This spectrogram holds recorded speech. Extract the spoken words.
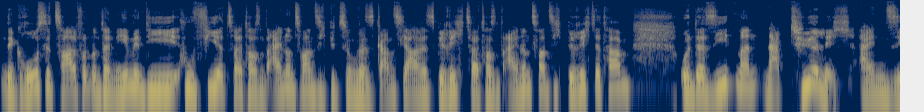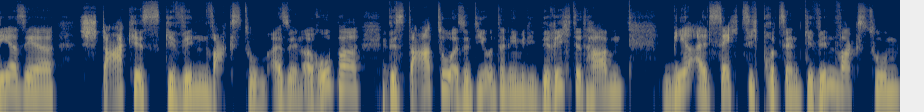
eine große Zahl von Unternehmen, die Q4 2021 bzw. Ganzjahresbericht 2021 berichtet haben. Und da sieht man natürlich ein sehr, sehr starkes Gewinnwachstum. Also in Europa bis dato, also die Unternehmen, die berichtet haben, mehr als 60 Prozent Prozent Gewinnwachstum.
